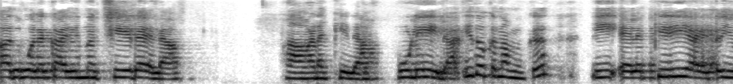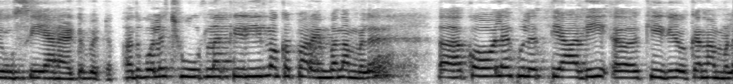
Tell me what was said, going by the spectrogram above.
അതുപോലെ കരിനൊച്ചിയുടെ ഇല ആവണക്കില പുളിയില ഇതൊക്കെ നമുക്ക് ഈ ഇലക്കിഴിയായിട്ട് യൂസ് ചെയ്യാനായിട്ട് പറ്റും. അതുപോലെ ചൂർണക്കിഴി എന്നൊക്കെ പറയുമ്പോൾ നമ്മൾ കോല കുലത്യാദി കിഴിയൊക്കെ നമ്മൾ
